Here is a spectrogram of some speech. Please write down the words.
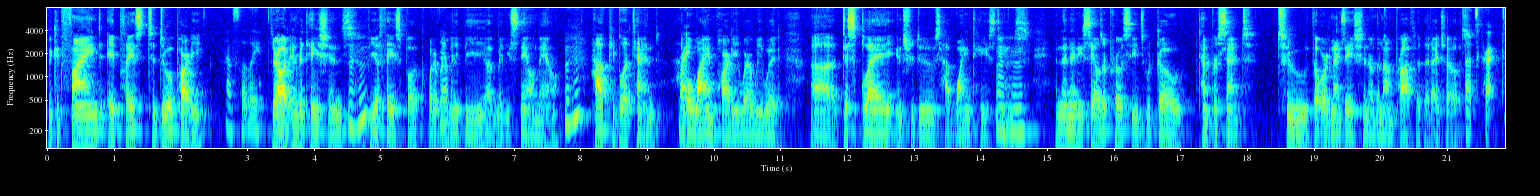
We could find a place to do a party, Absolutely. throw out invitations via Facebook, whatever Yep. it may be, uh, maybe snail mail. Mm-hmm. Have people attend, have a wine party where we would uh, display, introduce, have wine tastings, Mm-hmm. and then any sales or proceeds would go 10% to the organization or the nonprofit that I chose. That's correct.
